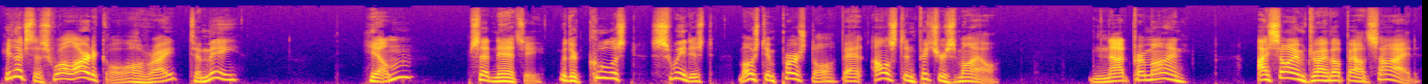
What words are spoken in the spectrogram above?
He looks a swell article, all right, to me. Him? said Nancy, with her coolest, sweetest, most impersonal Van Alstyne Fisher smile. Not for mine. I saw him drive up outside.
